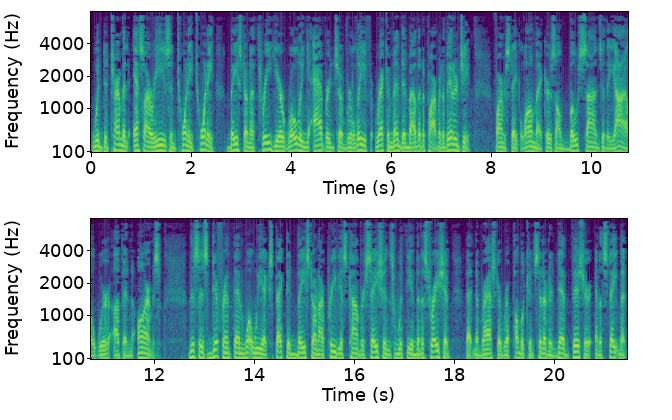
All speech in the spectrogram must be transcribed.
would determine SREs in 2020 based on a three-year rolling average of relief recommended by the Department of Energy. Farm state lawmakers on both sides of the aisle were up in arms. This is different than what we expected based on our previous conversations with the administration, that Nebraska Republican Senator Deb Fischer in a statement.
